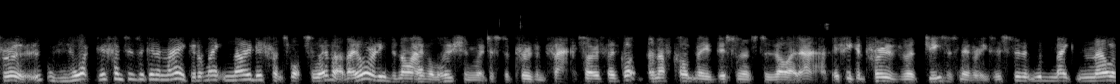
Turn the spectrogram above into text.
true, what difference is it going to make? It'll make no difference whatsoever. They already deny evolution, which is a proven fact. So if they've got enough cognitive dissonance to deny that, if you could prove that Jesus never existed, it would make no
